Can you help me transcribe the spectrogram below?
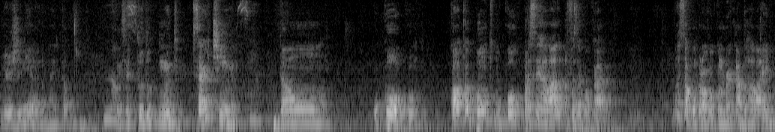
Virginiano, né? Então tem que ser Nossa. tudo muito certinho. Sim. Então, o coco. Qual que é o ponto do coco para ser ralado para fazer a cocada? Não é só comprar o coco no mercado, ralar e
